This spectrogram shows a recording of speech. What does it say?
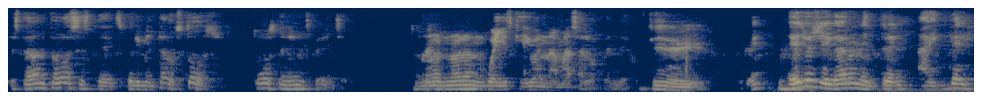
estaban todos este, experimentados. Todos. Todos tenían experiencia. No, eran güeyes que iban nada más a lo pendejo. Sí, de- ¿ok? Ujú. Ellos llegaron en tren a Idel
